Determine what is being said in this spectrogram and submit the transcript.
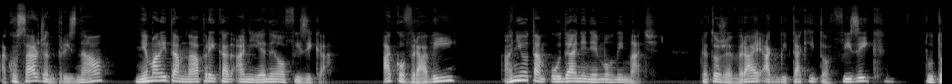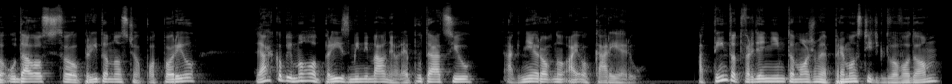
Ako Sargent priznal, nemali tam napríklad ani jedného fyzika. Ako vraví, ani ho tam údajne nemohli mať, pretože vraj ak by takýto fyzik túto udalosť svojou prítomnosťou podporil, ľahko by mohlo prísť minimálne o reputáciu, ak nie rovno aj o kariéru. A týmto tvrdením to môžeme premostiť k dôvodom,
